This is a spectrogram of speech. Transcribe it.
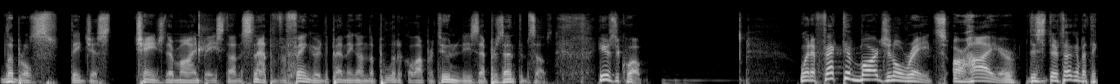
liberals, they just change their mind based on a snap of a finger, depending on the political opportunities that present themselves. Here's a quote. When effective marginal rates are higher, this they're talking about the,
